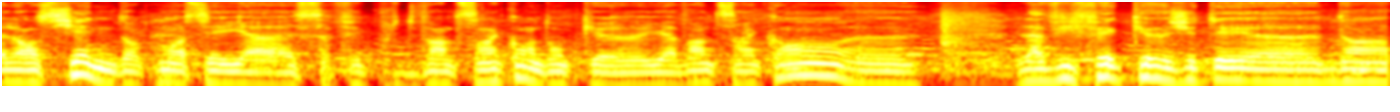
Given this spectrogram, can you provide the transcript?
à l'ancienne, donc moi, c'est, il y a- ça fait plus de 25 ans. Donc, euh, il y a 25 ans, euh, la vie fait que j'étais euh, dans,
